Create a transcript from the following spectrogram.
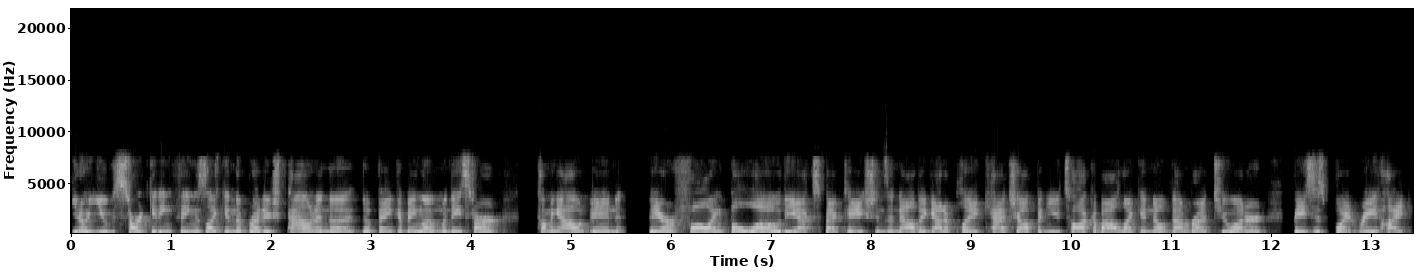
you know, you start getting things like in the British pound and the the Bank of England when they start coming out in they are falling below the expectations and now they got to play catch up. And you talk about like in november a 200 basis point rate hike.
